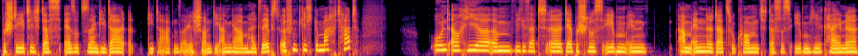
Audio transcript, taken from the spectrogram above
bestätigt, dass er sozusagen die, da die Daten, sage ich schon, die Angaben halt selbst öffentlich gemacht hat. Und auch hier, ähm, wie gesagt, äh, der Beschluss eben in am Ende dazu kommt, dass es eben hier keine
